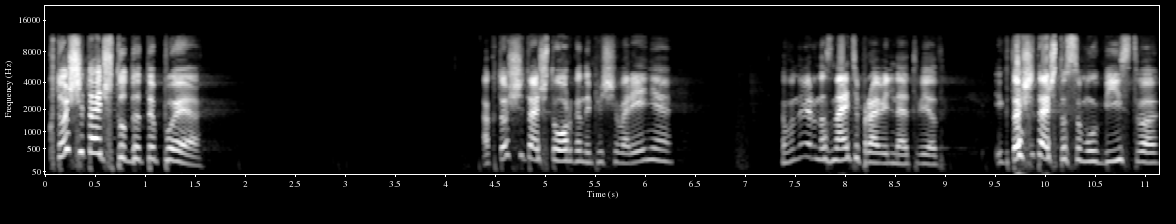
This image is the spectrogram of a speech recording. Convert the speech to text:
Кто считает, что ДТП? А кто считает, что органы пищеварения? Вы, наверное, знаете правильный ответ. И кто считает, что самоубийство?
